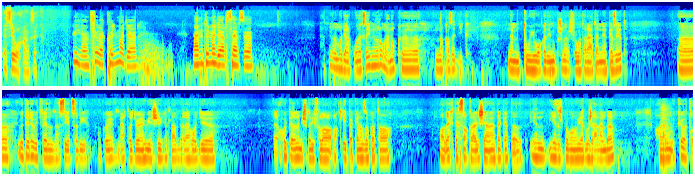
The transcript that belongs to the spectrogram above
ez jó hangzik. Igen, főleg, hogy magyar. Mármint, hogy magyar szerző. Hát mivel a magyar kódex, egyébként a románoknak az egyik nem túl jó akadémikus, nem is fogta rátenni a kezét. Uh, őt egy rövid fejezetben szétszedi a könyv, mert hogy olyan hülyeségeket lát bele, hogy, hogy például nem ismeri fel a, a képeken azokat a, az ekte szakrális jeleneteket, ilyen Jézusban vonó Jeruzsálembe, hanem költ,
